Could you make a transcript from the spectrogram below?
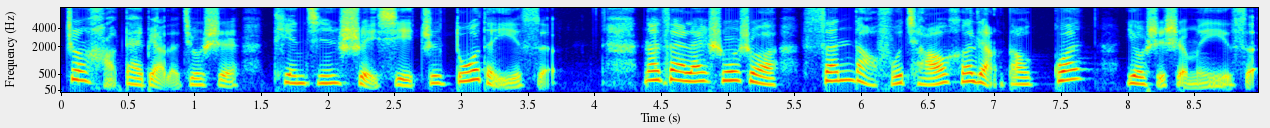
正好代表的就是天津水系之多的意思。那再来说说三道浮桥和两道关又是什么意思？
